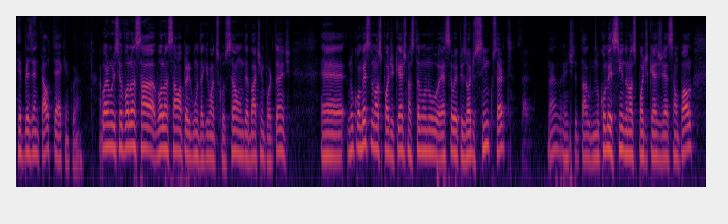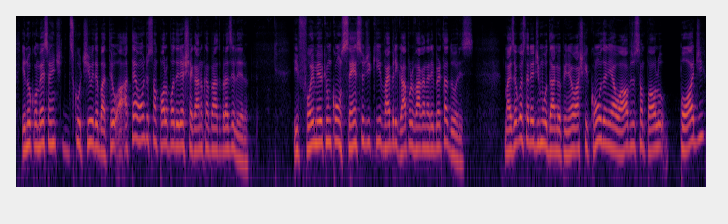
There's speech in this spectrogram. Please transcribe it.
representar o técnico. Né? Agora, Maurício, eu vou lançar, vou lançar uma pergunta aqui, uma discussão, um debate importante. É, no começo do nosso podcast, nós estamos no. Esse é o episódio 5, certo? Certo. Né? A gente está no comecinho do nosso podcast de São Paulo. E no começo a gente discutiu e debateu até onde o São Paulo poderia chegar no Campeonato Brasileiro. E foi meio que um consenso de que vai brigar por vaga na Libertadores. Mas eu gostaria de mudar minha opinião. Eu acho que com o Daniel Alves, o São Paulo pode,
